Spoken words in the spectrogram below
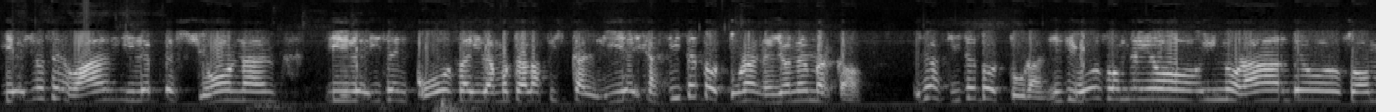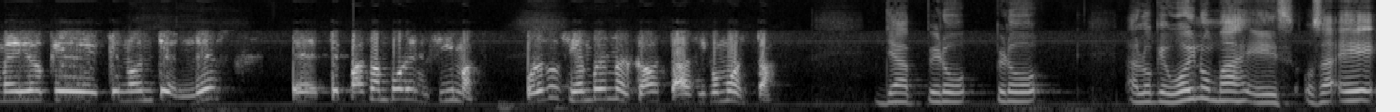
y ellos se van y le presionan y le dicen cosas y le muestran a la fiscalía y así te torturan ellos en el mercado. Ellos así te torturan. Y si vos sos medio ignorante o sos medio que, que no entendés, eh, te pasan por encima. Por eso siempre el mercado está así como está. Ya, pero, pero a lo que voy nomás es, o sea, es,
